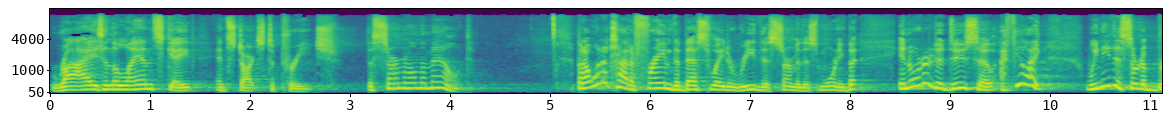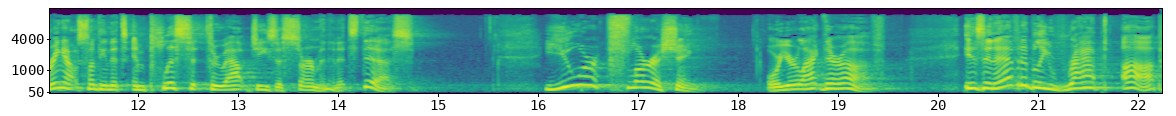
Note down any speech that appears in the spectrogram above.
rise in the landscape, and starts to preach the Sermon on the Mount. But I want to try to frame the best way to read this sermon this morning. But in order to do so, I feel like we need to sort of bring out something that's implicit throughout Jesus' sermon, and it's this Your flourishing, or your lack thereof, is inevitably wrapped up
